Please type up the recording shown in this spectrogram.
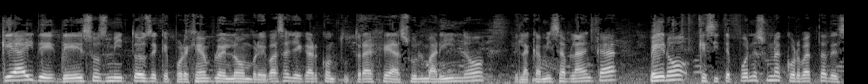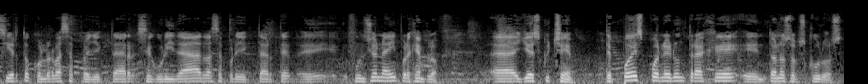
¿qué hay de, de esos mitos de que, por ejemplo, el hombre vas a llegar con tu traje azul marino y la camisa blanca, pero que si te pones una corbata de cierto color vas a proyectar seguridad, vas a proyectarte, eh, funciona ahí, por ejemplo, eh, yo escuché, te puedes poner un traje en tonos oscuros,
